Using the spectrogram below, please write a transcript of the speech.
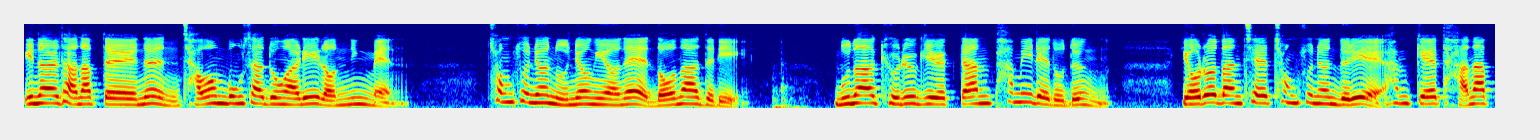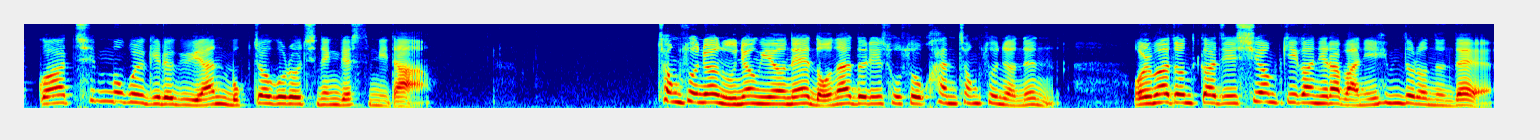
이날 단합대회는 자원봉사 동아리 런닝맨, 청소년 운영위원회 너나들이, 문화교류기획단 파미레도 등 여러 단체 청소년들이 함께 단합과 친목을 기르기 위한 목적으로 진행됐습니다. 청소년 운영위원회 너나들이 소속 한 청소년은 얼마 전까지 시험 기간이라 많이 힘들었는데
